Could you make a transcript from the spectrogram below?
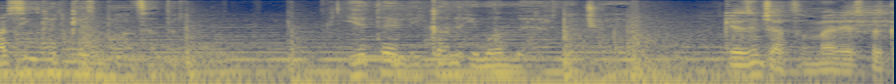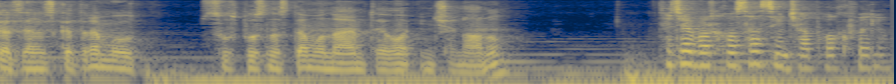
Այսինքն քեզ բացատրեմ։ Եթե լիկան հիմա մեռնի չէ։ Քեզ ինչ ացում մեր, ես պետքա ձենս կտրեմ ու սուսպուս նստեմ ու նայեմ թե ինչ են անում։ Թե չէ որ խոսաս ինչա փոխվելու։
